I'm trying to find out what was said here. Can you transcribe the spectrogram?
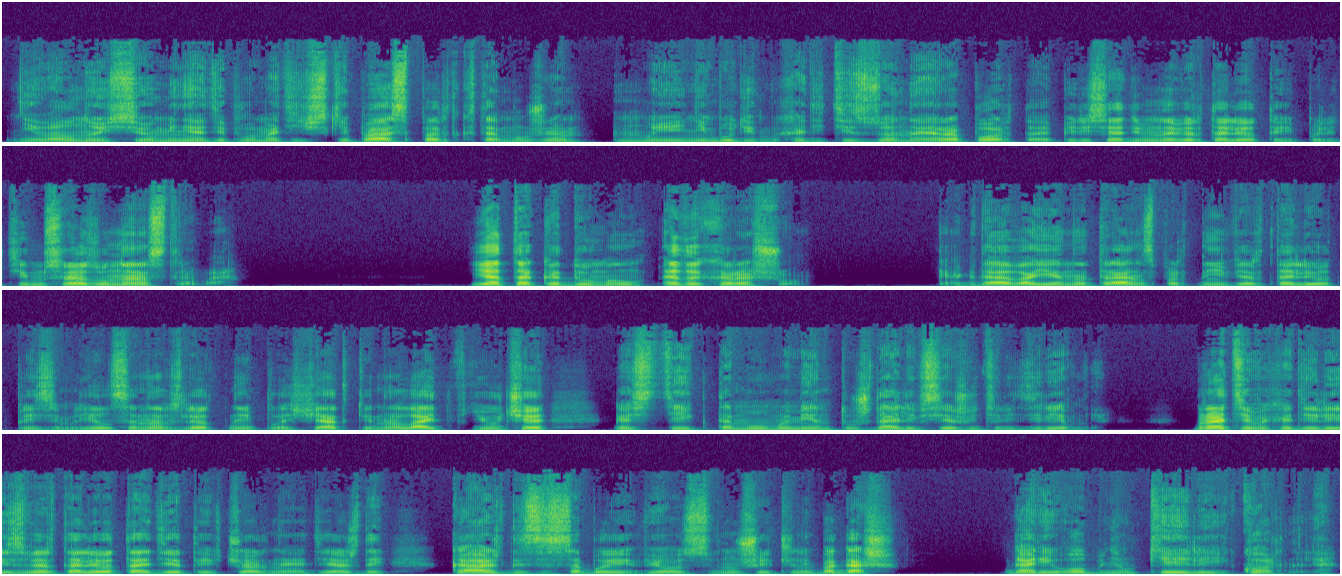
Не волнуйся, у меня дипломатический паспорт, к тому же мы не будем выходить из зоны аэропорта, а пересядем на вертолеты и полетим сразу на острова. Я так и думал, это хорошо. Когда военно-транспортный вертолет приземлился на взлетной площадке на Лайт-Фьюче, гостей к тому моменту ждали все жители деревни. Братья выходили из вертолета, одетые в черные одежды, каждый за собой вез внушительный багаж. Гарри обнял Келли и Корнеля.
